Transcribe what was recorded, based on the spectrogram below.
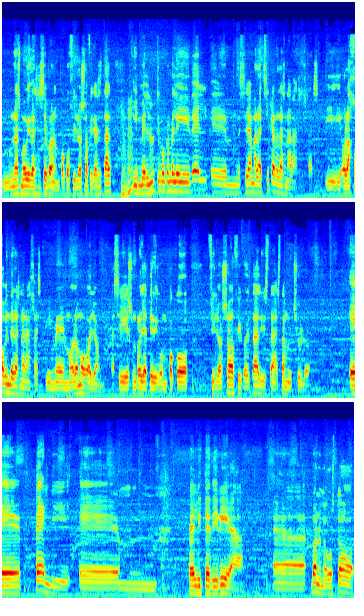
unas movidas así, bueno, un poco filosóficas y tal. Y el último que me leí de él em, se llama La chica de las naranjas, y, o La joven de las naranjas, y me moló mogollón. Así es un rollo, te digo, un poco filosófico y tal, y está, está muy chulo. Eh, peli, em, peli te diría, eh, bueno, me gustó,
